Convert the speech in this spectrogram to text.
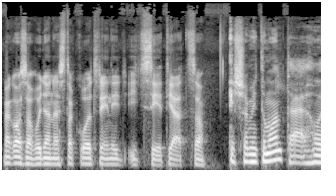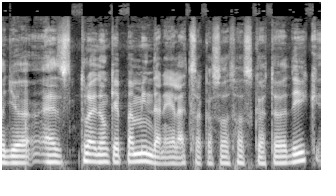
meg az, ahogyan ezt a Coltrane így, így szétjátsza. És amit mondtál, hogy ez tulajdonképpen minden életszakaszodhoz kötődik,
